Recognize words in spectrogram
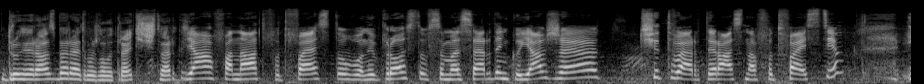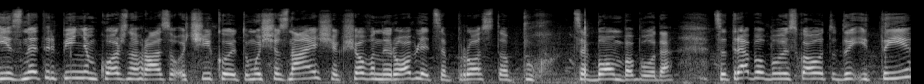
другий раз берете, можливо, третій, четвертий? Я фанат фудфесту. Вони просто в саме серденько. Я вже четвертий раз на фудфесті і з нетерпінням кожного разу очікую, тому що знаєш, якщо вони роблять, це просто пух. Це бомба буде. Це треба обов'язково туди йти,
